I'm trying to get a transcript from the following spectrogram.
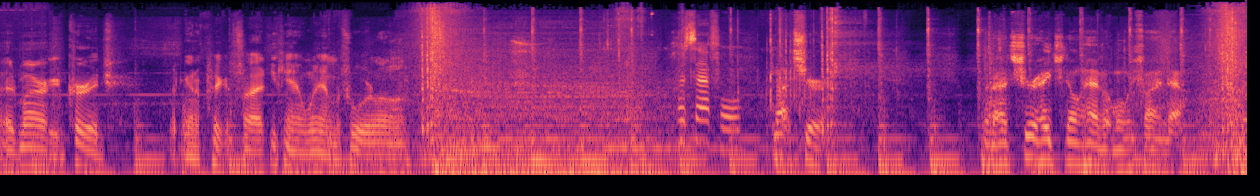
I admire your courage, but you're gonna pick a fight you can't win before long. What's that for? Not sure. But I'd sure hate you don't have it when we find out.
